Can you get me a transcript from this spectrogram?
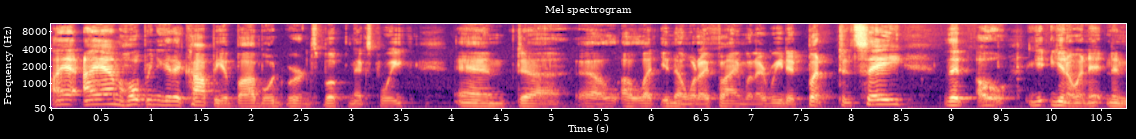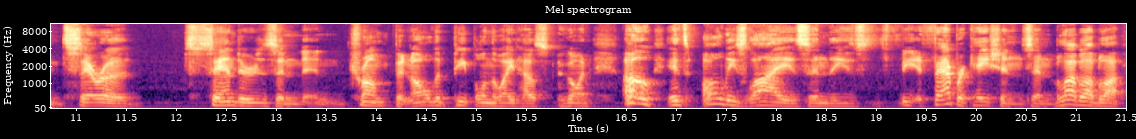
I, I am hoping to get a copy of Bob Woodward's book next week, and uh, I'll, I'll let you know what I find when I read it. But to say that, oh, you, you know, and, and Sarah Sanders and, and Trump and all the people in the White House are going, oh, it's all these lies and these fabrications and blah blah blah.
